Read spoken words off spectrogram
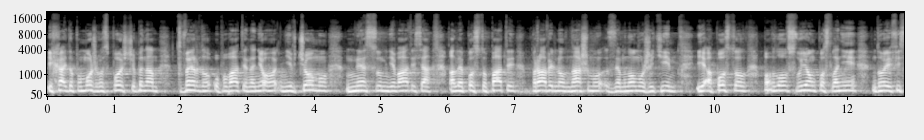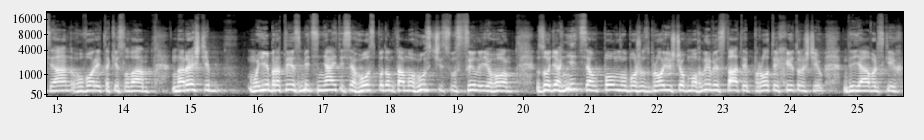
І хай допоможе Господь, щоб нам твердо уповати на нього, ні в чому не сумніватися, але поступати правильно в нашому земному житті. І апостол Павло в своєму посланні до Ефесіан говорить такі слова: нарешті. Мої брати, зміцняйтеся Господом та могущістю сили Його, зодягніться в повну Божу зброю, щоб могли ви стати проти хитрощів диявольських.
